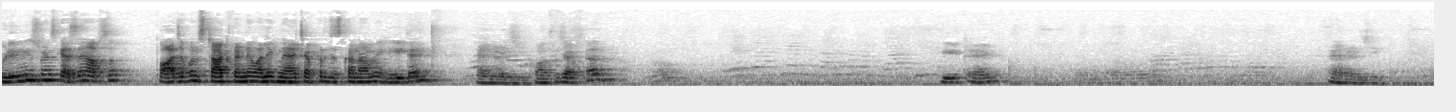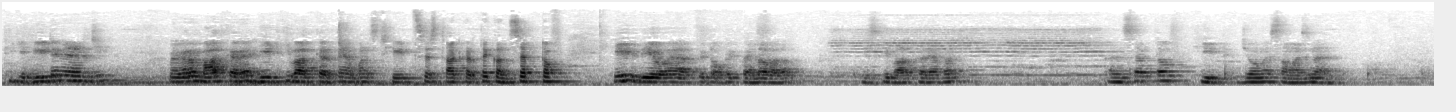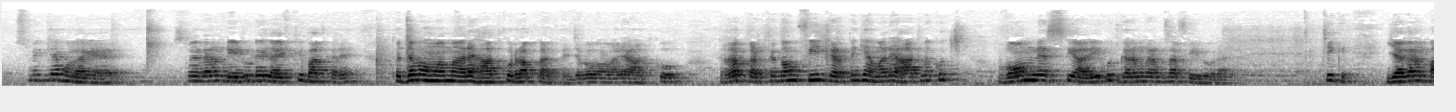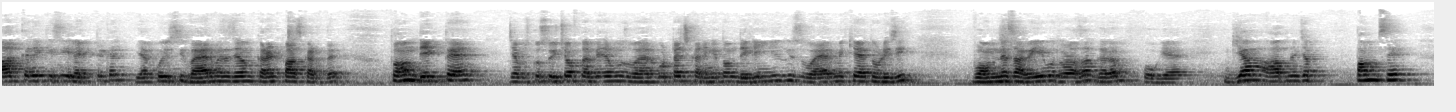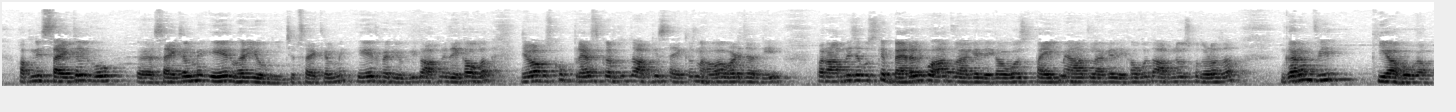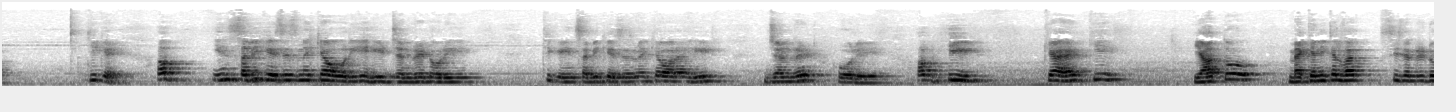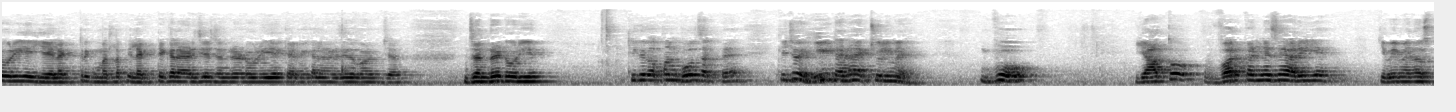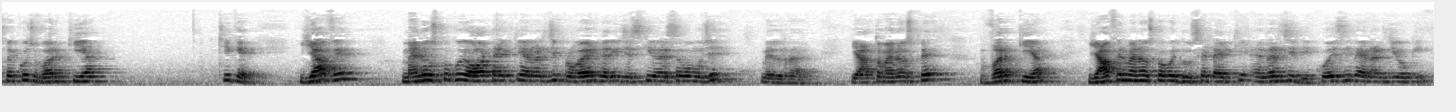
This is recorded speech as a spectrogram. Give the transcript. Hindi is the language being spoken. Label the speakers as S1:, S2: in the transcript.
S1: गुड इवनिंग स्टूडेंट्स कैसे हैं आप सब? तो आज अपन स्टार्ट करने वाले एक नया चैप्टर जिसका नाम है हीट एंड एनर्जी कौन सा चैप्टर हीट एंड एनर्जी ठीक है हीट एंड एनर्जी में अगर हम बात करें हीट की बात करते हैं, अपन हीट से स्टार्ट करते हैं. कंसेप्ट ऑफ़ हीट दिया हुआ है आपके टॉपिक पहला वाला, जिसकी बात करें अपन. कंसेप्ट ऑफ़ हीट जो हमें समझना है. उसमें क्या बोला गया है? उसमें अगर हम डे टू डे लाइफ की बात करें तो जब हम हमारे हाथ को रब करते हैं, जब हम हमारे हाथ को रब करते हैं तो हम फील करते हैं कि हमारे हाथ में कुछ वार्मनेस सी आ रही है, कुछ गर्म गर्म सा फील हो रहा है। ठीक है? या अगर हम बात करें किसी इलेक्ट्रिकल या कोई सी वायर में से जब हम करंट पास करते हैं तो हम देखते हैं, जब उसको स्विच ऑफ़ करके जब उस वायर को टच करेंगे तो हम देखेंगे कि उस वायर में क्या है थोड़ी सी वार्मनेस आ गई है, वो थोड़ा सा गर्म हो गया है। या आपने जब पंप से अपनी साइकिल को साइकिल में एयर भरी होगी। जब साइकिल में एयर भरी होगी तो आपने देखा होगा, जब आप उसको प्रेस करते हो तो आपकी साइकिल में हवा बढ़ जाती है। पर आपने जब उसके बैरल को हाथ लाके देखा होगा, उस पाइप में हाथ लाके देखा होगा तो आपने उसको थोड़ा सा गर्म फील किया होगा। ठीक है? अब इन सभी केसेस में क्या हो रही है? हीट जनरेट हो रही है। ठीक है? इन सभी केसेस में क्या हो रहा है? हीट जनरेट हो रही है। अब हीट क्या है कि या तो मैकेनिकल वर्क से जनरेट हो रही है, ये इलेक्ट्रिक मतलब इलेक्ट्रिकल एनर्जी जनरेट हो रही है केमिकल एनर्जी जनरेट हो रही है। ठीक है तो अपन बोल सकते हैं कि जो हीट है ना एक्चुअली में, वो या तो वर्क करने से आ रही है कि भाई मैंने उस पर कुछ वर्क किया, ठीक है, या फिर मैंने उसको कोई और टाइप की एनर्जी प्रोवाइड करी जिसकी वजह से वो मुझे मिल रहा है, या तो मैंने उस पर वर्क किया। या फिर मैंने उसको कोई दूसरे टाइप की एनर्जी दी, कोई सी भी एनर्जी होगी,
